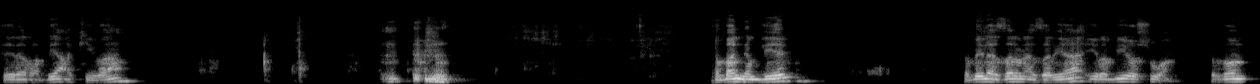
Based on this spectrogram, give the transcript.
Era Rabbi Akiva, Rabban Gamliel, Rabbi Lazar Nazaria y Rabbi Yoshua. Perdón,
